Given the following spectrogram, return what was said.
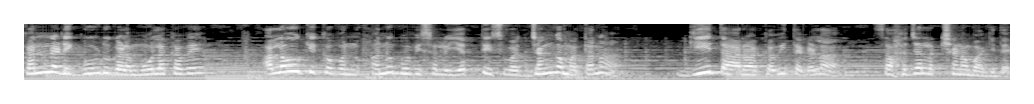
ಕನ್ನಡಿ ಗೂಡುಗಳ ಮೂಲಕವೇ ಅಲೌಕಿಕವನ್ನು ಅನುಭವಿಸಲು ಯತ್ನಿಸುವ ಜಂಗಮತನ ಗೀತಾರ ಕವಿತೆಗಳ ಸಹಜ ಲಕ್ಷಣವಾಗಿದೆ.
